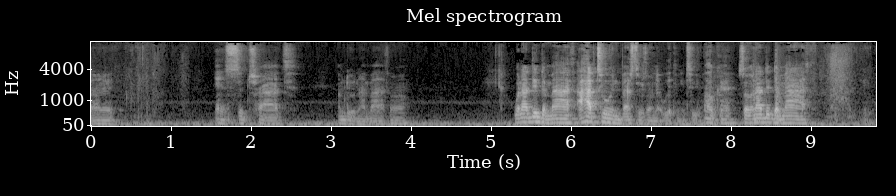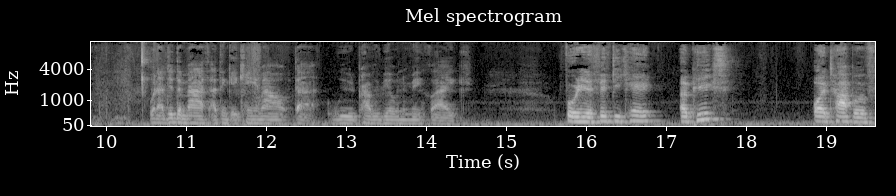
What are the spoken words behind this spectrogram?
on it, and subtract. I'm doing that math wrong. When I did the math, I have two investors on it with me too. Okay. So when I did the math, when I did the math, I think it came out that we would probably be able to make like forty to fifty k a piece, on top of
